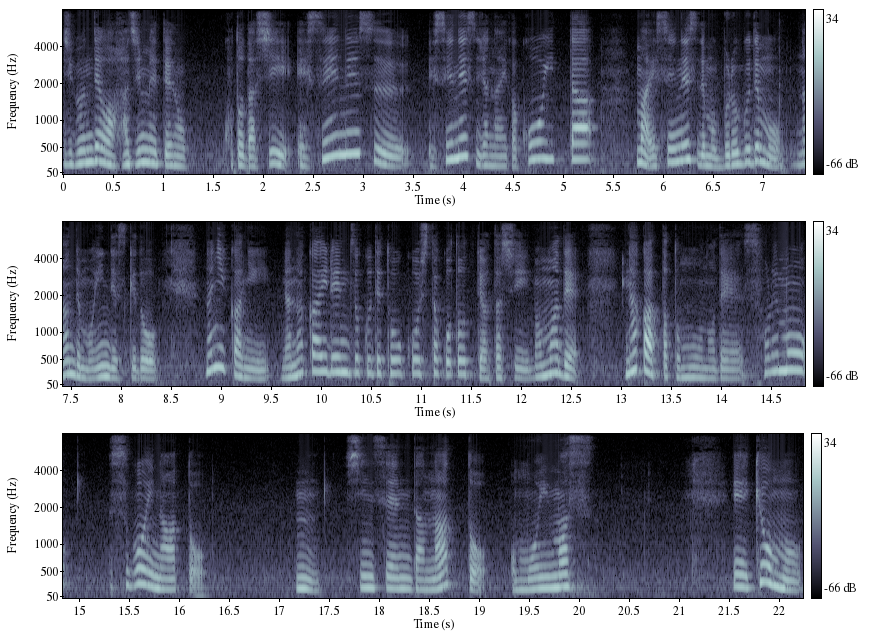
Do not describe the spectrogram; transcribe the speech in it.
自分では初めてのことだし SNS SNS じゃないか。こういったまあ、SNS でもブログでも何でもいいんですけど何かに7回連続で投稿したことって私今までなかったと思うのでそれもすごいなと、うん、新鮮だなと思います、えー、今日も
